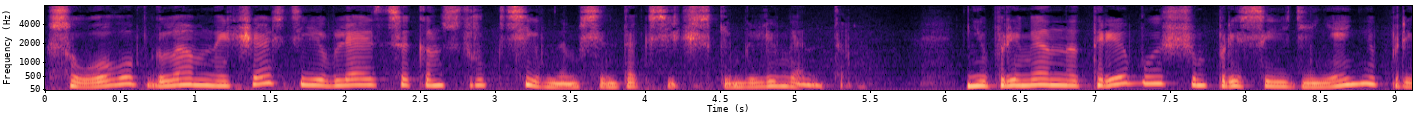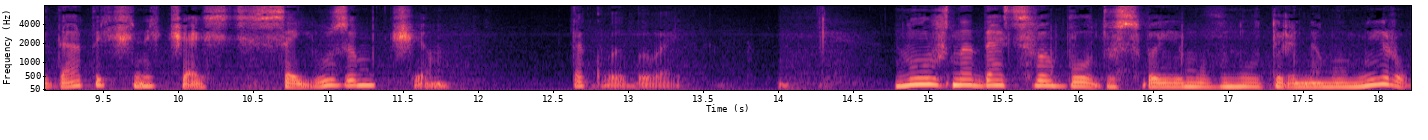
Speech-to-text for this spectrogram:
Слово в главной части является конструктивным синтаксическим элементом, непременно требующим присоединения придаточной части с союзом «чем». Такое бывает. Нужно дать свободу своему внутреннему миру,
